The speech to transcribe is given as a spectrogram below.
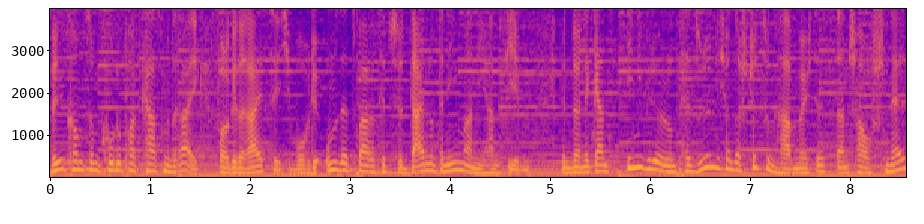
Willkommen zum Kodo Podcast mit Reik, Folge 30, wo wir dir umsetzbare Tipps für dein Unternehmen an die Hand geben. Wenn du eine ganz individuelle und persönliche Unterstützung haben möchtest, dann schau schnell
